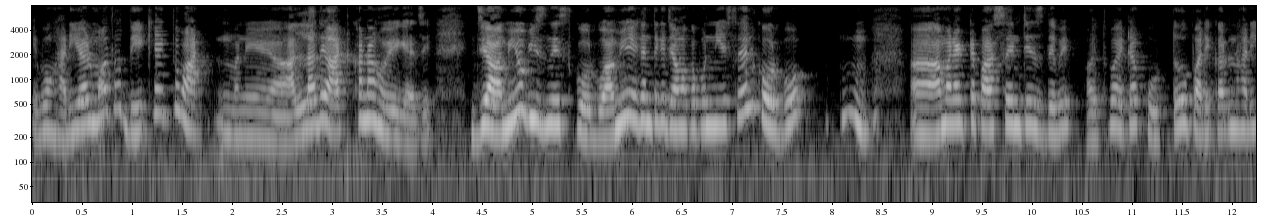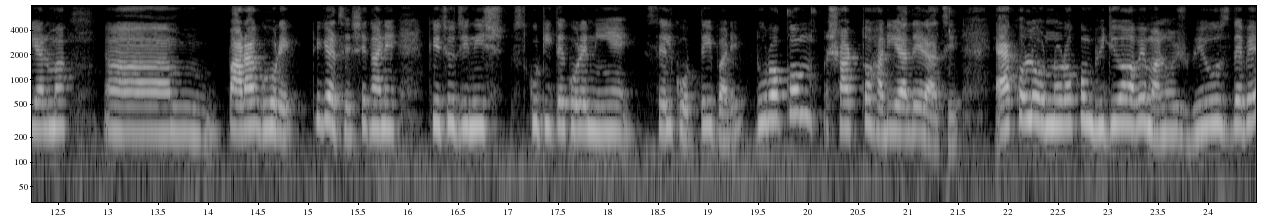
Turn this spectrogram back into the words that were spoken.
এবং হারিয়ার মতো দেখে একদম মানে আহ্লাদে আটখানা হয়ে গেছে যে আমিও বিজনেস করব আমিও এখান থেকে জামা কাপড় নিয়ে সেল করব। হুম আমার একটা পার্সেন্টেজ দেবে। হয়তোবা এটা করতেও পারে, কারণ হারিয়ার মা পাড়া ঘোরে, ঠিক আছে? সেখানে কিছু জিনিস স্কুটিতে করে নিয়ে সেল করতেই পারে। দু রকম স্বার্থ হারিয়াদের আছে। এক হলো অন্যরকম ভিডিও হবে, মানুষ ভিউজ দেবে,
